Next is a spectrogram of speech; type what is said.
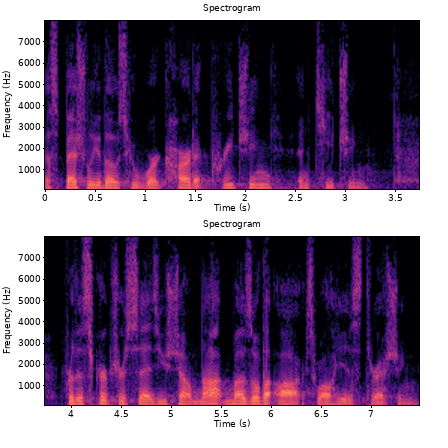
Especially those who work hard at preaching and teaching. For the scripture says, You shall not muzzle the ox while he is threshing,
